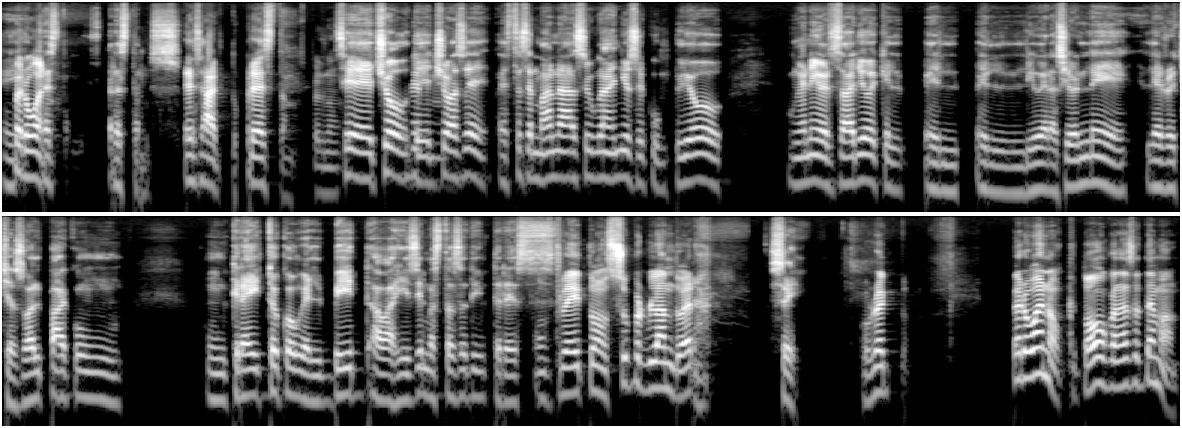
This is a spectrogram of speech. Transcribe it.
Eh, Pero bueno. Préstamos, préstamos. Exacto, préstamos, perdón. Sí, de hecho, de hecho hace, esta semana, hace un año, se cumplió un aniversario de que el, el- el Liberación le, le rechazó al PAC un, un crédito con el BID a bajísimas tasas de interés. Un crédito súper blando era. Sí. Correcto. Pero bueno, todo con ese tema.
